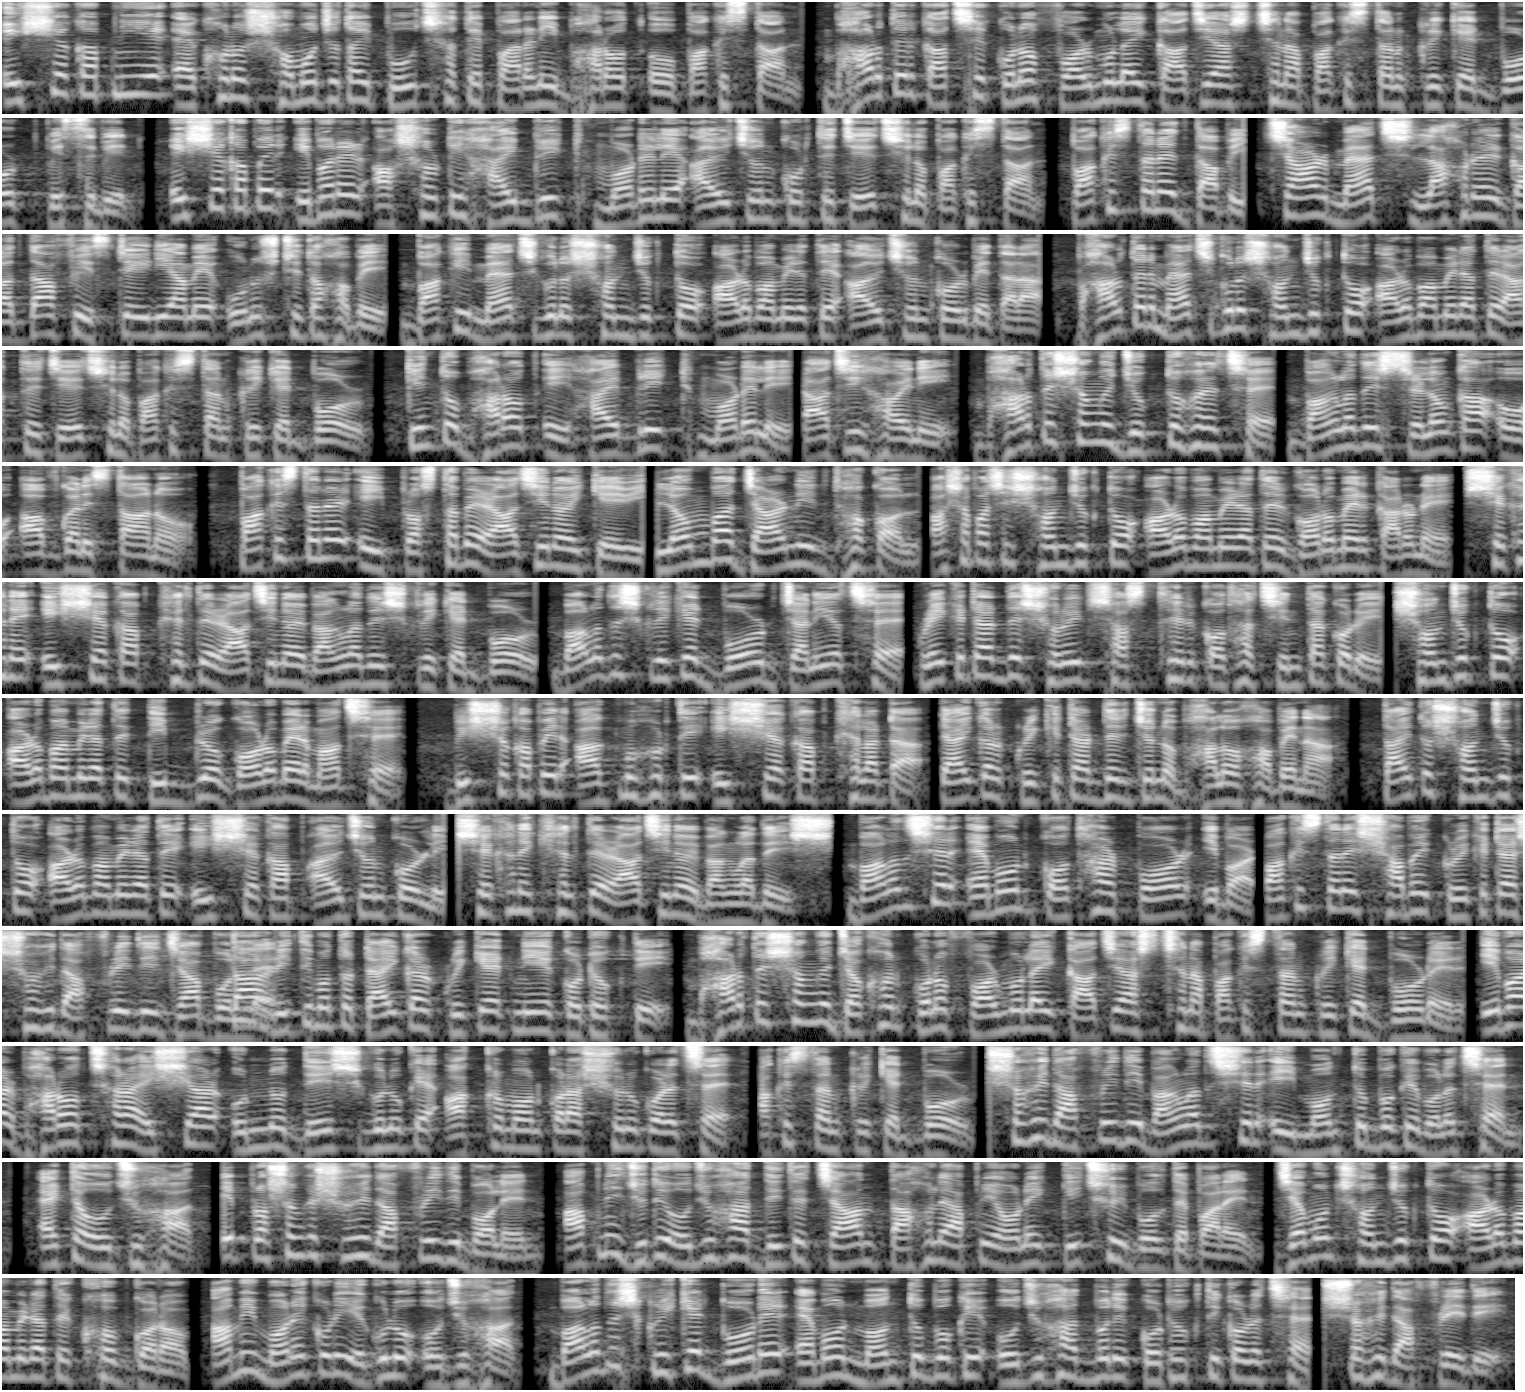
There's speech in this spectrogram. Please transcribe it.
Asia cup নিয়ে এখনও সমঝোতায় পৌঁছাতে পারেনি ভারত ও পাকিস্তান। ভারতের কাছে কোনো ফর্মুলাই কাজে আসছে না পাকিস্তান ক্রিকেট বোর্ড পিসিবির এশিয়া কাপের এবারের আসরটি হাইব্রিড মডেলে আয়োজন করতে চেয়েছিল পাকিস্তান। পাকিস্তানের দাবি, চার ম্যাচ লাহোরের গাদ্দাফি স্টেডিয়ামে অনুষ্ঠিত হবে। বাকি ম্যাচগুলো সংযুক্ত আরব আমিরাতে আয়োজন করবে তারা। ভারতের ম্যাচগুলো সংযুক্ত আরব আমিরাতে রাখতে চেয়েছিল পাকিস্তান ক্রিকেট বোর্ড। কিন্তু ভারত এই হাইব্রিড মডেলে রাজি হয়নি। ভারতের সঙ্গে যুক্ত হয়েছে বাংলাদেশ, শ্রীলঙ্কা ও আফগানিস্তানও। পাকিস্তানের এই প্রস্তাবে রাজি নয় কেউই। লম্বা জার্নির ধকল, পাশাপাশি সংযুক্ত আরব আমিরাতের গরমের কারণে সেখানে এশিয়া কাপ খেলতে রাজি নয় Bangladesh cricket board. Bangladesh cricket board জানিয়েছে, ক্রিকেটারদের শরীর স্বাস্থ্যের কথা চিন্তা করে সংযুক্ত আরব আমিরাতে তীব্র গরমের মাঝে বিশ্বকাপের আগ মুহূর্তে এশিয়া কাপ খেলাটা টাইগার ক্রিকেটারদের জন্য ভালো হবে না। তাই তো সংযুক্ত আরব আমিরাতে এশিয়া কাপ আয়োজন করলে সেখানে খেলতে রাজি নয় বাংলাদেশ। বাংলাদেশের এমন কথার পর এবার পাকিস্তানের সাবেক ক্রিকেটার শহীদ আফ্রিদি যা বললেন রীতিমতো টাইগার ক্রিকেট নিয়ে কটুক্তি। ভারতের সঙ্গে যখন কোনো ফর্মুলাই কাজে আসছে না পাকিস্তান ক্রিকেট বোর্ডের, এবার ভারত ছাড়া এশিয়ার অন্য দেশগুলোকে আক্রমণ করা শুরু করেছে পাকিস্তান ক্রিকেট বোর্ড। শহীদ আফ্রিদি বাংলাদেশের এই মন্তব্যকে বলেছেন একটা অজুহাত। এ প্রসঙ্গে শহীদ আফ্রিদি বলেন, আপনি যদি অজুহাত দিতে চান, তাহলে আপনি অনেক কিছুই বলতে পারেন। যেমন সংযুক্ত আরব আমিরাতে খুব গরম। আমি মনে করি এগুলো অজুহাত। বাংলাদেশ ক্রিকেট বোর্ডের এমন মন্তব্যকে অজুহাত বলে কটূক্তি করেছেন শহীদ আফ্রিদি।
